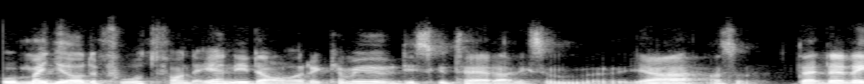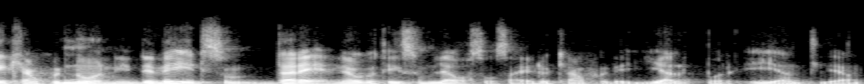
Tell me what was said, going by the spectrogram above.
Och man gör det fortfarande än idag. Det kan man ju diskutera. Liksom, ja, alltså, där, där är kanske någon individ som, där är någonting som låser sig. Då kanske det hjälper egentligen.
